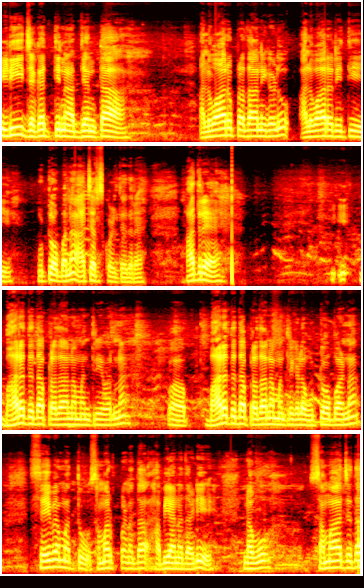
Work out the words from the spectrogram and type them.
ಇಡೀ ಜಗತ್ತಿನಾದ್ಯಂತ ಹಲವಾರು ಪ್ರಧಾನಿಗಳು ಹಲವಾರು ರೀತಿ ಹುಟ್ಟುಹಬ್ಬನ ಆಚರಿಸ್ಕೊಳ್ತಾ ಇದ್ದಾರೆ. ಆದರೆ ಭಾರತದ ಪ್ರಧಾನಮಂತ್ರಿಯವ್ರನ್ನ ಭಾರತದ ಪ್ರಧಾನಮಂತ್ರಿಗಳ ಹುಟ್ಟುಹಬ್ಬನ ಸೇವೆ ಮತ್ತು ಸಮರ್ಪಣದ ಅಭಿಯಾನದಡಿ ನಾವು ಸಮಾಜದ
